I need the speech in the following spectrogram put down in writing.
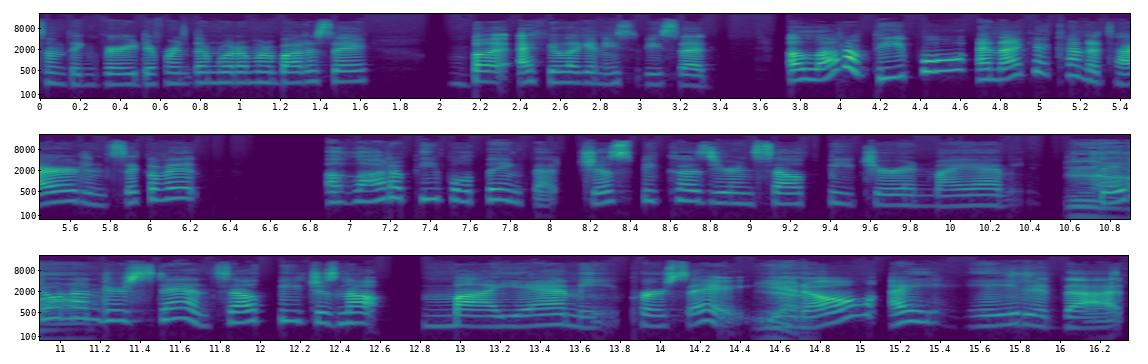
something very different than what I'm about to say, but I feel like it needs to be said. A lot of people, and I get kind of tired and sick of it. A lot of people think that just because you're in South Beach, you're in Miami. They don't understand. South Beach is not Miami per se. Yeah. You know, I hated that.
